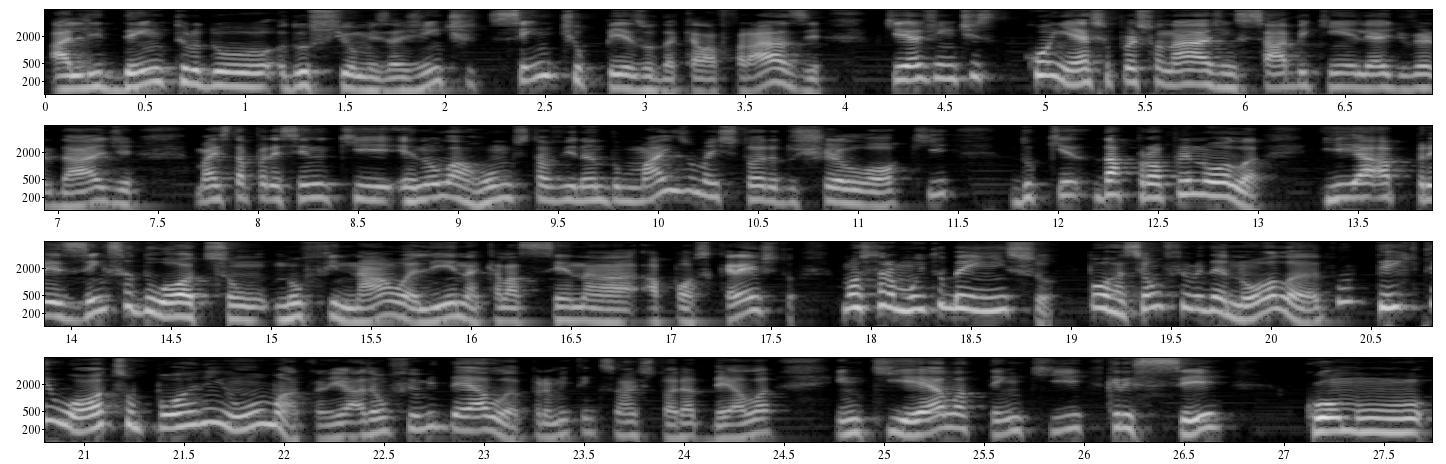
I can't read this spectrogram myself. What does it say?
ali dentro do, dos filmes. A gente sente o peso daquela frase, porque a gente conhece o personagem, sabe quem ele é de verdade, mas tá parecendo que Enola Holmes tá virando mais uma história do Sherlock do que da própria Enola. E a presença do Watson no final ali, naquela cena após crédito, mostra muito bem isso. Porra, se é um filme de Enola, não tem que ter Watson porra nenhuma, tá ligado? É um filme dela. Para mim tem que ser uma história dela em que ela tem que crescer como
